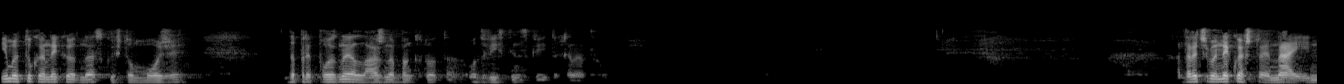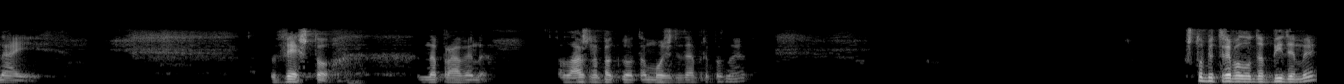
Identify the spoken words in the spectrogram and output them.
Има тука некој од нас кој што може да препознае лажна банкнота од вистинска и така натаму. а да речеме некоја што е нај, нај вешто направена лажна банкнота, можете да ја препознаете? Што би требало да бидеме,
